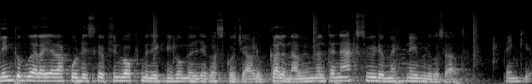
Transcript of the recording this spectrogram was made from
लिंक वगैरह यार आपको डिस्क्रिप्शन बॉक्स में देखने को मिल जाएगा, उसको चालू। कल ना भी मिलते हैं नेक्स्ट वीडियो में, नई वीडियो के साथ। थैंक यू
